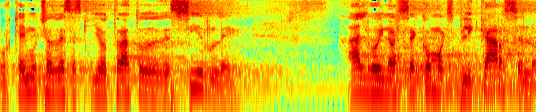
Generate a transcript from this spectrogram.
porque hay muchas veces que yo trato de decirle algo y no sé cómo explicárselo.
